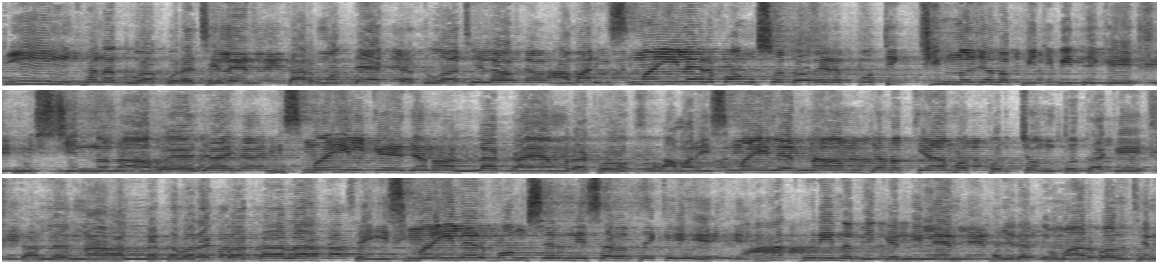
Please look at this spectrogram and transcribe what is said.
তিনখানা দোয়া করেছিলেন। তার মধ্যে একটা দোয়া ছিল, আমার ইসমাইলের বংশধরের প্রতীক চিহ্ন যেন পৃথিবী থেকে নিশ্চিহ্ন না হয়ে যায়। ইসমাইলকে যেন আল্লাহ কায়াম রাখো। আমার ইসমাইলের নাম যেন কিয়ামত পর্যন্ত থাকে। তাহলে না আল্লাহ তাবারাক সেই ইসমাইলের বংশের নিসাল থেকে আখরি নবীকে নিলেন। হযরত উমার বলছেন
